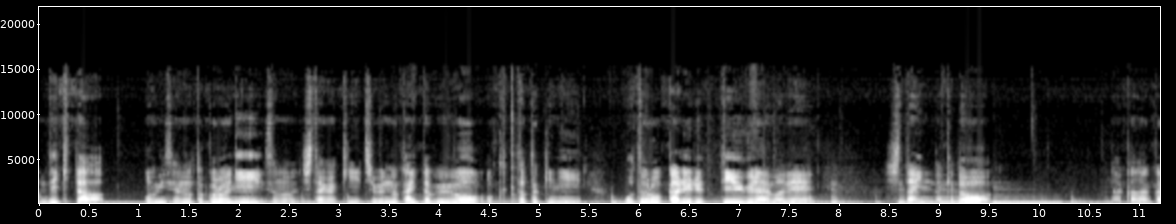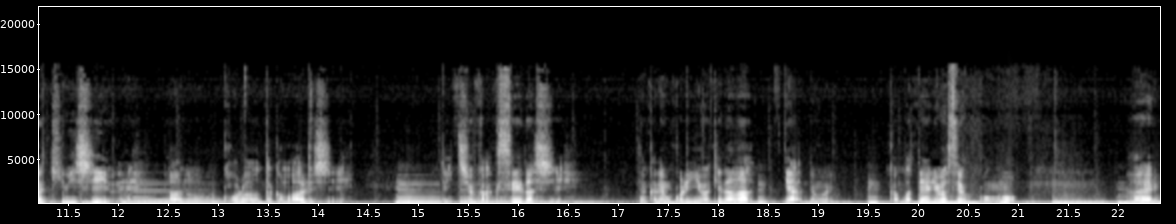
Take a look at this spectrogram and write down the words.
できたお店のところにその下書き自分の書いた文を送った時に驚かれるっていうぐらいまでしたいんだけどなかなか厳しいよね。あのコロナとかもあるし一応学生だしなんかでもこれ言い訳だな。いやでも頑張ってやりますよ今後。はい。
